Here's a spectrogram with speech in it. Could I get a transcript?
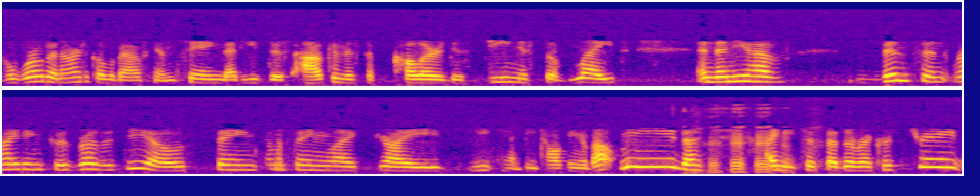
who wrote an article about him saying that he's this alchemist of color, this genius of light. And then you have Vincent writing to his brother Theo saying something like, I, he can't be talking about me, that I need to set the record straight.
